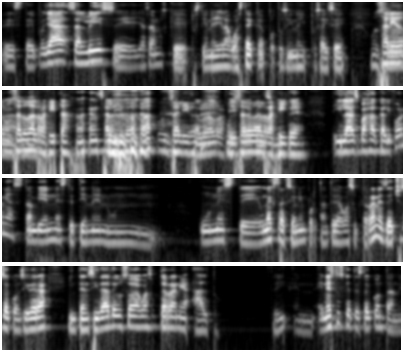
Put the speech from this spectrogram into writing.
este, pues ya San Luis, eh, ya sabemos que pues tiene ahí la Huasteca, Potosina, y pues ahí se Un, Saluda- un saludo al Rafita. han salido. un salido. Saludo al Rafita, Un saludo al Rafita. Y las Baja Californias también este, tienen un, un, este, una extracción importante de aguas subterráneas. De hecho, se considera intensidad de uso de agua subterránea alto. ¿sí? En, en estos que te estoy contando.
